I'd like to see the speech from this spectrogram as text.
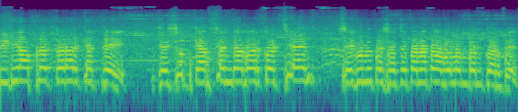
ভিডিও আপলোড করার ক্ষেত্রে যেসব ক্যাপশন ব্যবহার করছেন, সেগুলোতে সচেতনতা অবলম্বন করবেন।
